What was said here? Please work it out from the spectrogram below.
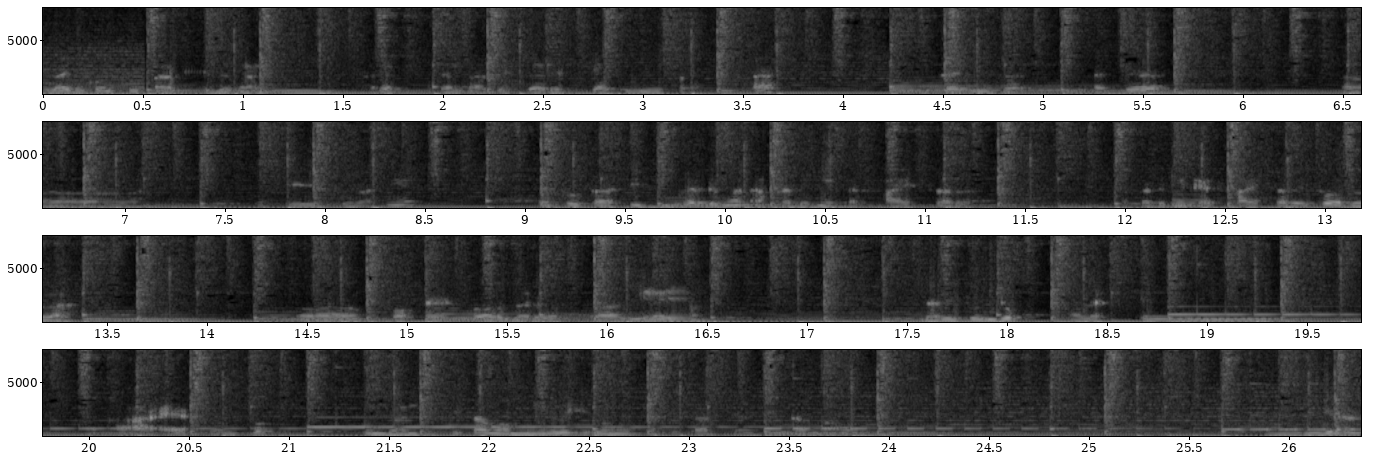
selain konsultasi dengan representatif dari setiap universitas kita juga ada uh, istilahnya konsultasi juga dengan academic advisor academic advisor itu adalah uh, profesor dari Australia yang dari tunjuk oleh AAS untuk membantu kita memilih universitas yang kita mau. Kemudian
